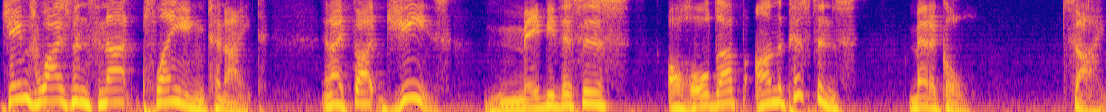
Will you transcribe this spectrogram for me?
James Wiseman's not playing tonight. And I thought, geez, maybe this is a holdup on the Pistons medical side.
